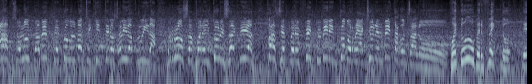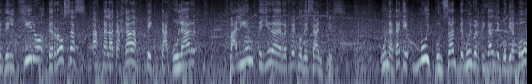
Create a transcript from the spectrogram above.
Absolutamente todo el Maxi Quintero. Salida fluida. Rosas para el Toro Isaac Díaz. Pase perfecto. Y miren cómo reacciona el Gonzalo. Fue todo perfecto. Desde el giro de Rosas hasta la tajada espectacular, valiente, llena de reflejos de Sánchez. Un ataque muy punzante, muy vertical de Copiapó,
